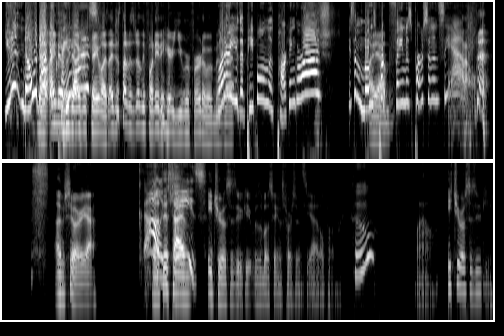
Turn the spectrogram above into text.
you didn't know No, dr I know crane who Dr. was Crane was. I just thought it was really funny to hear you refer to him. as what are that. you the people in the parking garage he's the most per- famous person in seattle I'm sure, yeah. Golly this time. Ichiro Suzuki was the most famous person in Seattle, probably. who Wow. Ichiro Suzuki,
